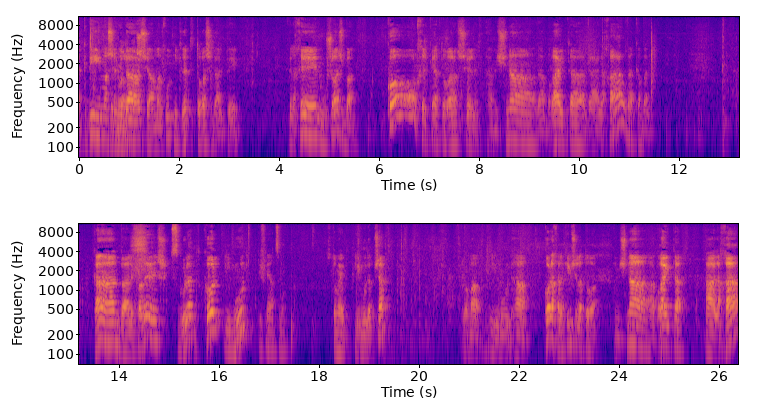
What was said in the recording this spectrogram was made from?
נקדים מה שנודע שהמלכות נקראת תורה שבעל פה, ולכן מושרש בה כל חלקי התורה של המשנה והברייתא וההלכה והקבלה. כאן בא לפרש סגולת כל לימוד בפני עצמו. זאת אומרת, לימוד הפשט, כלומר לימוד ה... כל החלקים של התורה, המשנה, הברייתא, ההלכה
